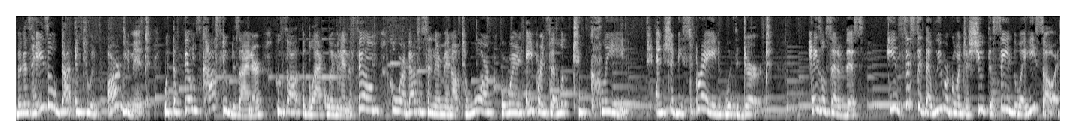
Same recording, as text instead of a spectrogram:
because Hazel got into an argument with the film's costume designer who thought the black women in the film who were about to send their men off to war were wearing aprons that looked too clean and should be sprayed with dirt. Hazel said of this, he insisted that we were going to shoot the scene the way he saw it.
